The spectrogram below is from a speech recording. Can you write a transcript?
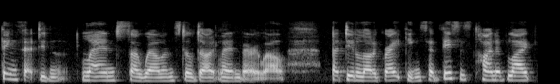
things that didn't land so well and still don't land very well but did a lot of great things so this is kind of like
